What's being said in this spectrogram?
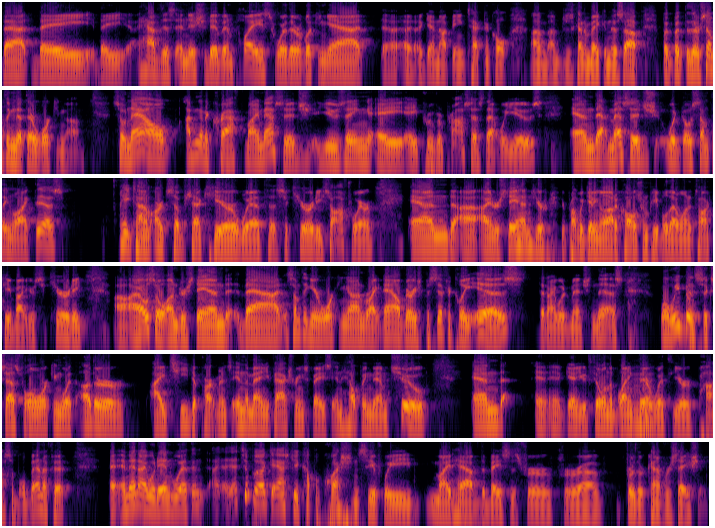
that they they have this initiative in place where they're looking at uh, again not being technical um, i'm just kind of making this up but but there's something that they're working on. So now i'm going to craft my message using a, a proven process that we use and that message would go something like this Hey, Tom, Art Sobczak here with uh, security software. And uh, I understand you're, you're probably getting a lot of calls from people that want to talk to you about your security. Uh, I also understand that something you're working on right now, very specifically, is that I would mention this. Well, we've been successful in working with other IT departments in the manufacturing space in helping them too. And, and again, you'd fill in the blank mm-hmm. there with your possible benefit. And then I would end with, and I'd simply like to ask you a couple questions, see if we might have the basis for for uh, further conversation.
